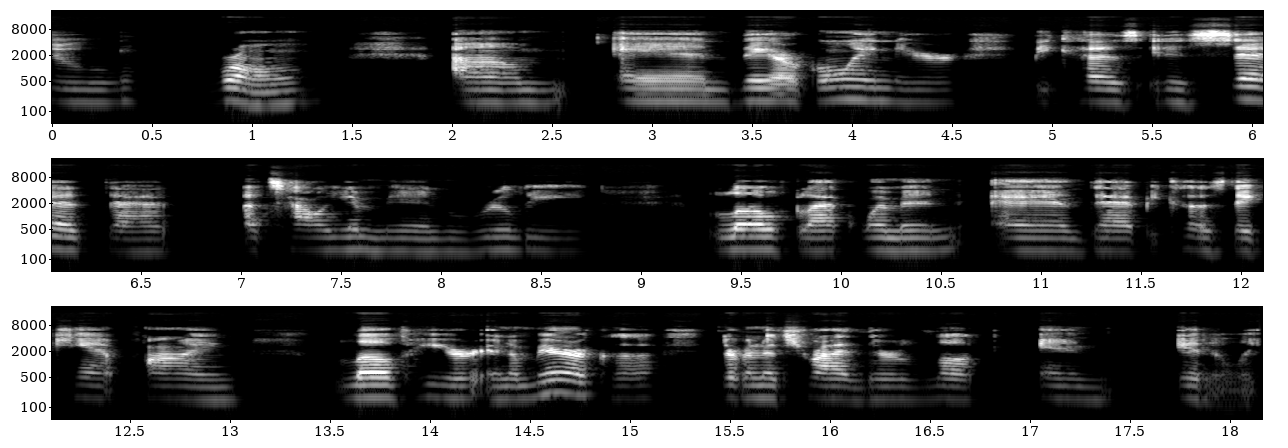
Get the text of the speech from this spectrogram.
to Rome um, and they are going there because it is said that Italian men really love black women and that because they can't find love here in America, they're going to try their luck in Italy.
